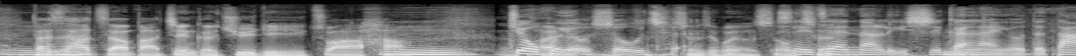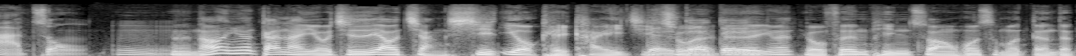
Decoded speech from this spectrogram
嗯但是它只要把间隔距离抓好，嗯就会有收成，所以就会有收成所以在。那里是橄榄油的大宗。嗯，嗯，然后因为橄榄油其实要讲细，又可以开一集出来，对对？因为有分品种或什么等等。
